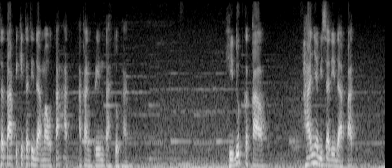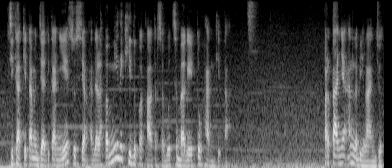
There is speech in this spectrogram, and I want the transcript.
tetapi kita tidak mau taat akan perintah Tuhan. Hidup kekal hanya bisa didapat jika kita menjadikan Yesus yang adalah pemilik hidup kekal tersebut sebagai Tuhan kita. Pertanyaan lebih lanjut.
